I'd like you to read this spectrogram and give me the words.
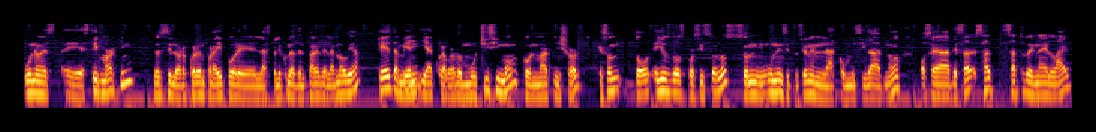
Uno es eh, Steve Martin, no sé si lo recuerden por ahí por eh, las películas del padre de la novia, que también ya ha colaborado muchísimo con Martin Short, que son dos, ellos dos por sí solos, son una institución en la comicidad, ¿no? O sea, de Saturday Night Live,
